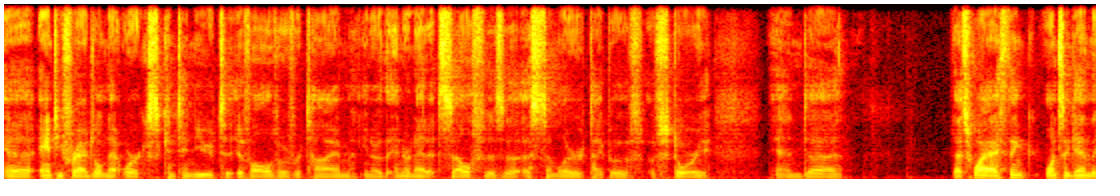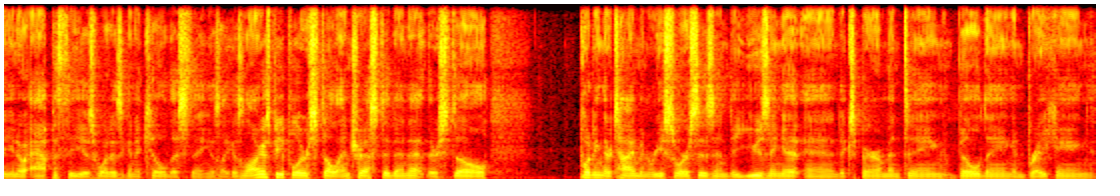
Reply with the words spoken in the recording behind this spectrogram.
uh, anti-fragile networks continue to evolve over time. You know, the internet itself is a, a similar type of, of story, and uh, that's why I think once again that you know apathy is what is going to kill this thing. Is like as long as people are still interested in it, they're still putting their time and resources into using it and experimenting, building, and breaking.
